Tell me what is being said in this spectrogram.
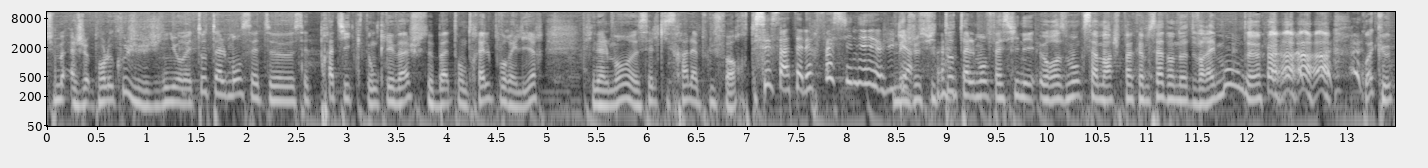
pour le coup, j'ignorais totalement cette, euh, cette pratique. Donc, les vaches se battent entre elles pour élire finalement euh, celle qui sera la plus forte. C'est ça, t'as l'air fasciné, Lucas. Mais je suis totalement fasciné. Heureusement que ça marche pas comme ça dans notre vrai monde. Quoique.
